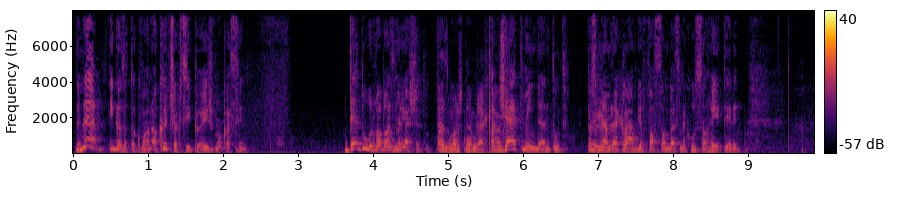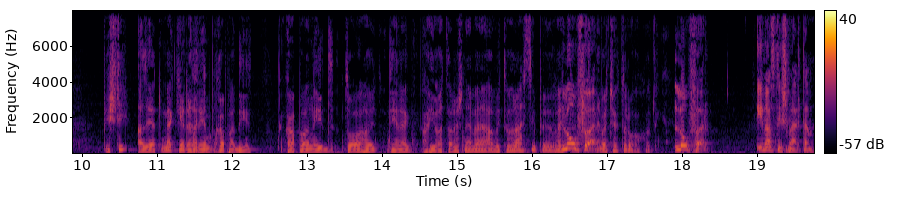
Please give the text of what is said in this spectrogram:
De nem, igazatok van, a köcsökcipő is mokaszin. De durva, az meg ezt se tudtam. Ez most nem A reklám. chat mindent tud. Igen. nem reklám, ki a faszom vesz meg 27 ér egy... Pisti? Azért megkérdezném Hagyjam. Kapanidtól, hogy tényleg a hivatalos neve a vitorláscipő? Vagy Loafer. Csak, vagy csak trollkodik? Loafer. Én azt ismertem,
